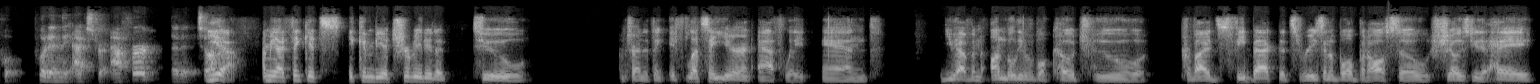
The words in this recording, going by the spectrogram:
put, put in the extra effort that it took yeah i mean i think it's it can be attributed to i'm trying to think if let's say you're an athlete and you have an unbelievable coach who provides feedback that's reasonable but also shows you that hey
